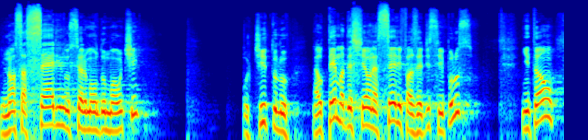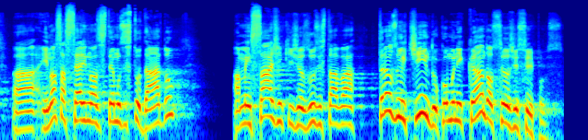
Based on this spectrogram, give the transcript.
em nossa série no Sermão do Monte. O título, né, o tema deste ano é Ser e Fazer Discípulos. Então, ah, em nossa série, nós temos estudado a mensagem que Jesus estava transmitindo, comunicando aos seus discípulos.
